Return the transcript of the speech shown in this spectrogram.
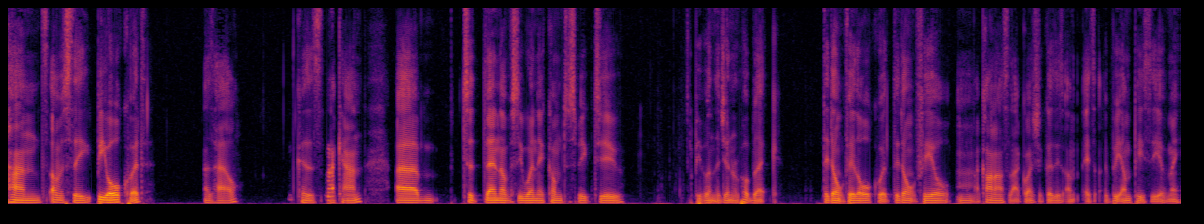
and obviously be awkward as hell, because I can. Um, to then obviously when they come to speak to people in the general public, they don't feel awkward. They don't feel mm, I can't answer that question because it's um, it's it'd be un PC of me.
